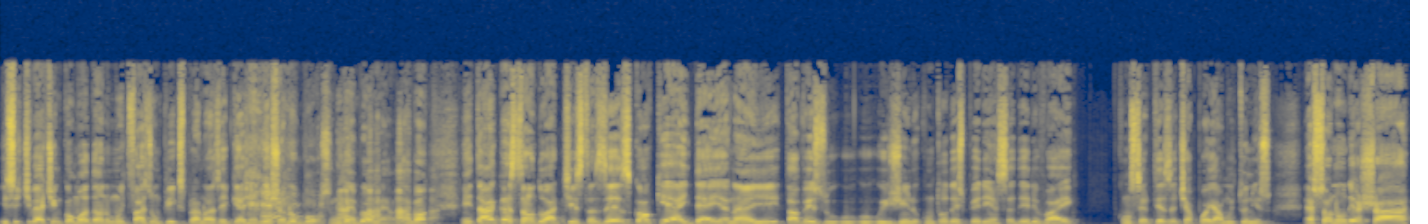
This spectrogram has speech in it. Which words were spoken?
E se estiver te incomodando muito, faz um pix pra nós aí que a gente deixa no bolso, não tem problema, tá bom? Então a questão do artista, às vezes, qual que é a ideia, né? E talvez o, o, o Higino, com toda a experiência dele, vai com certeza te apoiar muito nisso. É só não deixar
